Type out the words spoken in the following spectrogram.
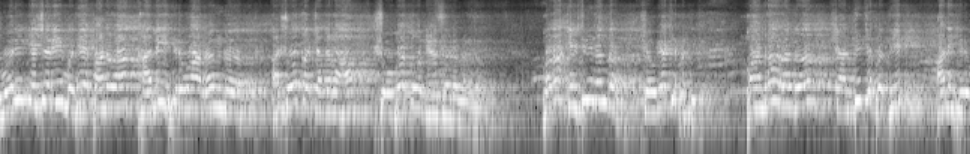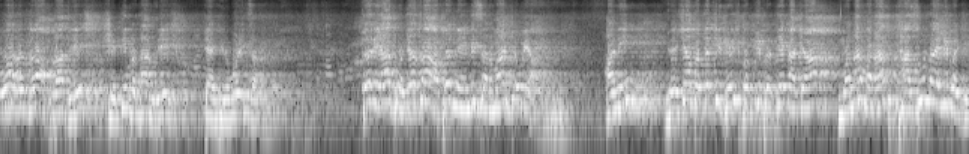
वरी केशरी मध्ये पांढरा खाली हिरवा रंग. अशोक चक्रा शोभतो निळसर रंग. बघा केशरी रंग शौर्याचे प्रतीक. पांढरा रंग शांतीचे प्रतीक आणि हिरवा रंग आपला देश शेतीप्रधान देश त्या हिरवळीचा रंग. तर या ध्वजाचा आपण नेहमी सन्मान ठेवूया. आणि देशाबद्दलची देशभक्ती प्रत्येकाच्या मनामनात ठासून राहिली पाहिजे.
